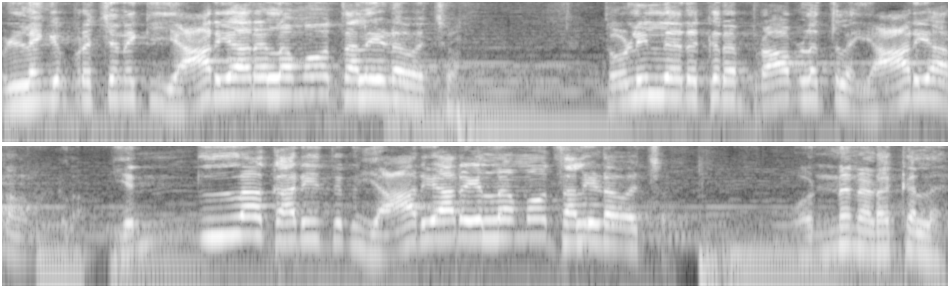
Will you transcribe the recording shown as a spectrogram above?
பிள்ளைங்க பிரச்சனைக்கு யார் யாரெல்லாமோ தலையிட வச்சோம். தொழில இருக்கிற ப்ராப்ளத்துல யார் யார் இருக்கலாம் எல்லா காரியத்துக்கும் யார் எல்லாமோ தலையிட வச்சோம். ஒண்ணும் நடக்கல.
